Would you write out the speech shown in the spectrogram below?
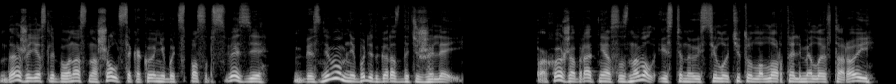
даже если бы у нас нашелся какой-нибудь способ связи, без него мне будет гораздо тяжелей. Похоже, брат не осознавал истинную силу титула Лорд Эльмелой II,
